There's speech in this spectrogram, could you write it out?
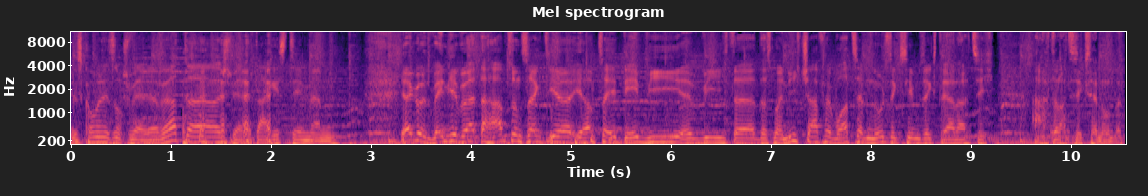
Es kommen jetzt noch schwere Wörter, schwere Tagesthemen. Ja gut, wenn ihr Wörter habt und sagt, ihr, ihr habt eine Idee, wie, wie ich da, das mal nicht schaffe, WhatsApp 0676 83 88 600.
